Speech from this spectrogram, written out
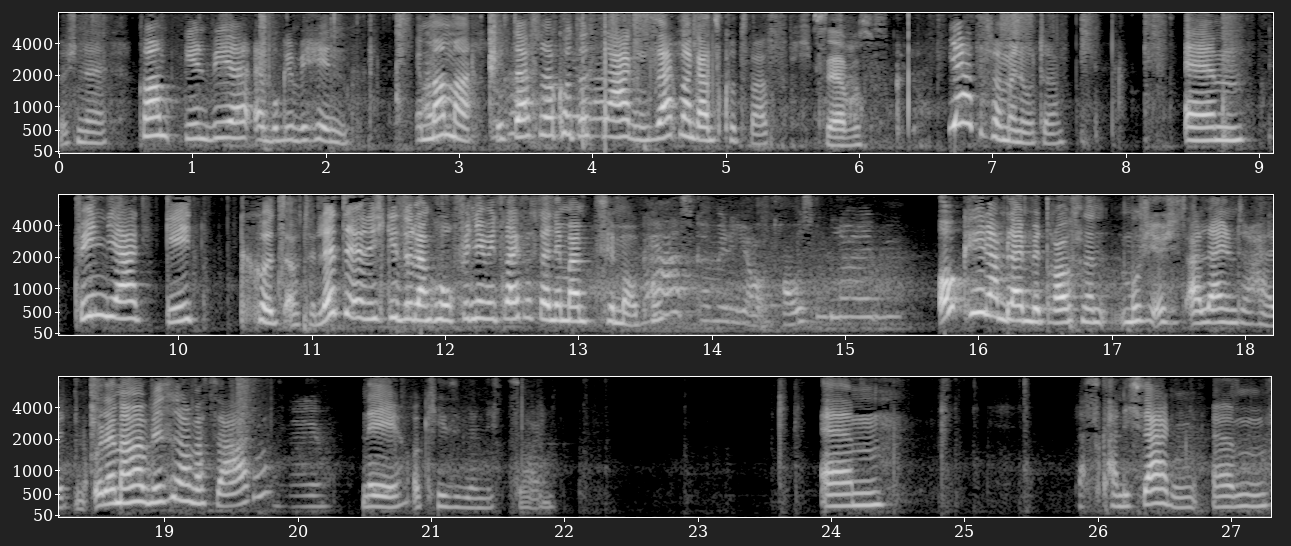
So schnell. Komm, gehen wir. Äh, wo gehen wir hin? Äh, Mama, darfst du mal kurz was sagen. Sag mal ganz kurz was. Servus. Ja, das war meine Mutter. Ähm, Finja geht kurz auf Toilette und ich gehe so lang hoch. Finja, wir treffen uns dann in meinem Zimmer, okay? Was? Können wir nicht auch draußen bleiben? Okay, dann bleiben wir draußen. Dann muss ich euch jetzt allein unterhalten. Oder Mama, willst du noch was sagen? Nee. Nee, okay, sie will nichts sagen. Ähm, was kann ich sagen? Ähm,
